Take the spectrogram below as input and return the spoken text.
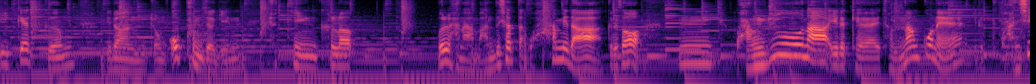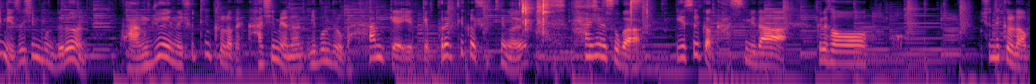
있게끔 이런 좀 오픈적인 슈팅 클럽을 하나 만드셨다고 합니다. 그래서 음, 광주나 이렇게 전남권에 이렇게 관심 있으신 분들은 광주에 있는 슈팅 클럽에 가시면은 이분들과 함께 이렇게 practical shooting을 하실 수가 있을 것 같습니다. 그래서 어, 슈팅 클럽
